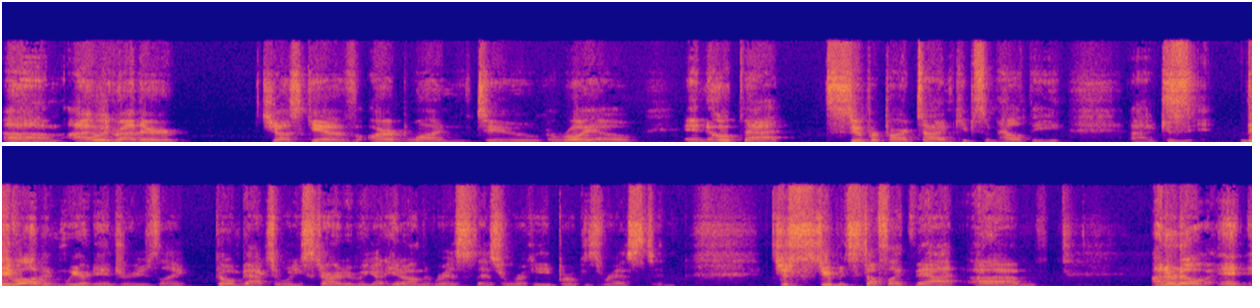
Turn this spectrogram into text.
Um, I would rather just give ARB one to Arroyo and hope that super part time keeps him healthy because uh, they've all been weird injuries, like going back to when he started, when he got hit on the wrist as a rookie, broke his wrist, and just stupid stuff like that. Um, I don't know. It,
